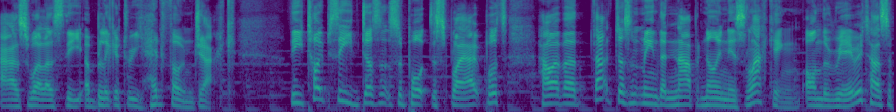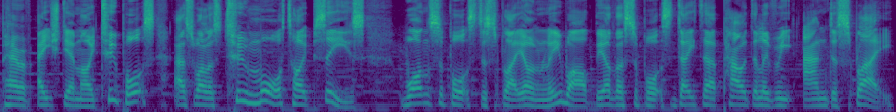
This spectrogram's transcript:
as well as the obligatory headphone jack. The Type-C doesn't support display output, however that doesn't mean the NAB 9 is lacking. On the rear it has a pair of HDMI 2 ports as well as two more Type-Cs. One supports display only, while the other supports data, power delivery and display.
